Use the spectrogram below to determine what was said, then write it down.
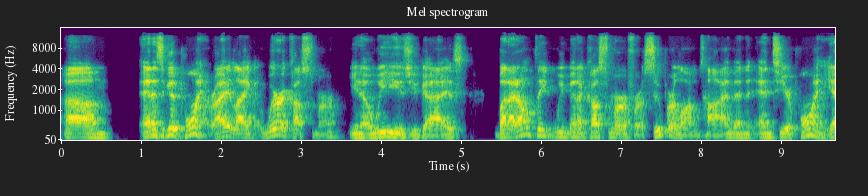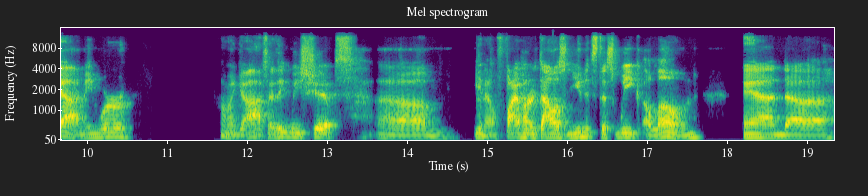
Um, and it's a good point, right? Like we're a customer, you know, we use you guys, but I don't think we've been a customer for a super long time. And and to your point, yeah, I mean, we're oh my gosh, I think we shipped um, you know, 500,000 units this week alone. And uh,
